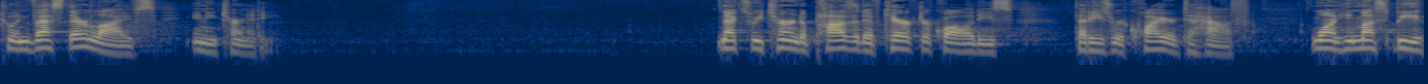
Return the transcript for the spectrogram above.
to invest their lives in eternity? Next, we turn to positive character qualities that he's required to have. One, he must be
